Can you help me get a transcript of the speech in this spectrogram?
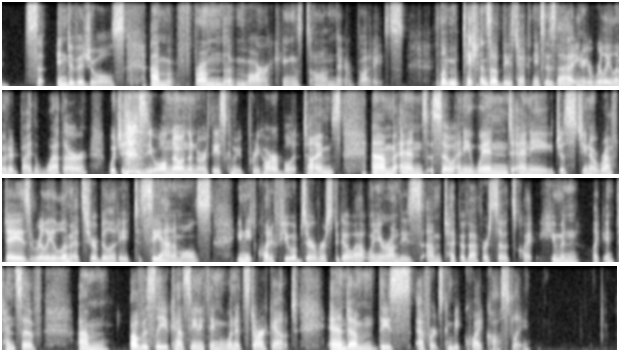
individuals um, from the markings on their bodies. Limitations of these techniques is that you know you're really limited by the weather, which as you all know in the Northeast can be pretty horrible at times. Um, and so any wind, any just you know rough days really limits your ability to see animals. You need quite a few observers to go out when you're on these um, type of efforts, so it's quite human like intensive. Um, Obviously, you can't see anything when it's dark out, and um, these efforts can be quite costly.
